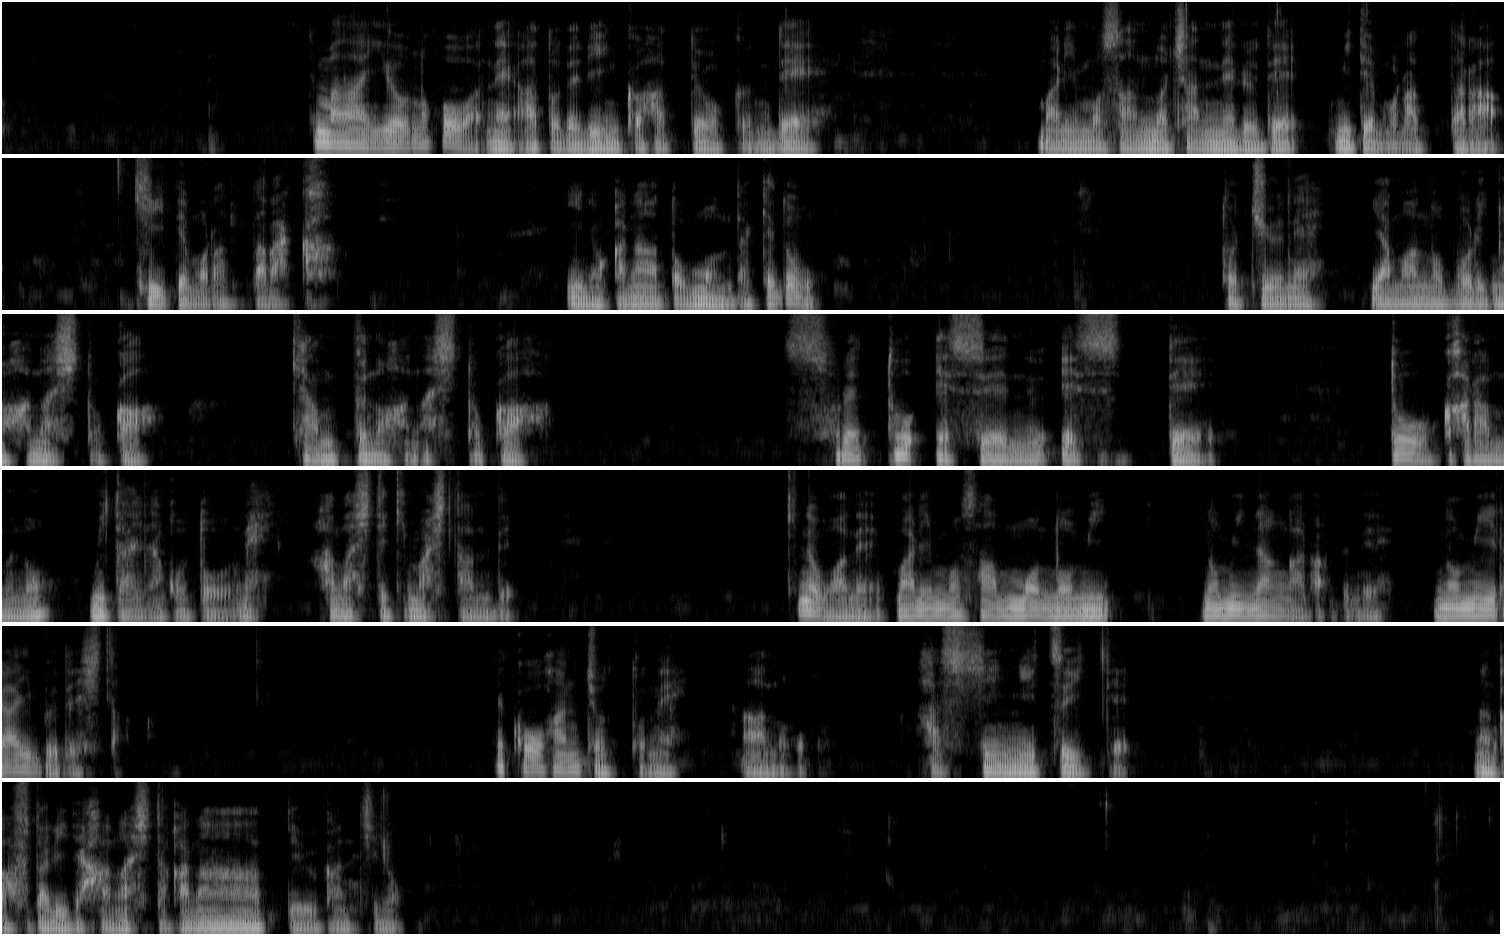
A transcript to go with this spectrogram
まあ内容の方はね、後でリンク貼っておくんで、マリモさんのチャンネルで見てもらったら、聞いてもらったらか、いいのかなと思うんだけど、途中ね、山登りの話とか、キャンプの話とか、それと SNS ってどう絡むの？みたいなことをね、話してきましたんで。昨日はね、マリモさんも飲み、飲みながらでね、飲みライブでした。で、後半ちょっとね、あの、発信について、なんか二人で話したかなーっていう感じの。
